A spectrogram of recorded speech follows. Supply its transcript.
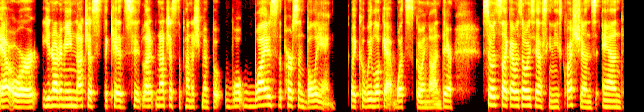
eh, or you know what I mean? Not just the kids, who, not just the punishment, but why is the person bullying? Like, could we look at what's going on there? So it's like I was always asking these questions, and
